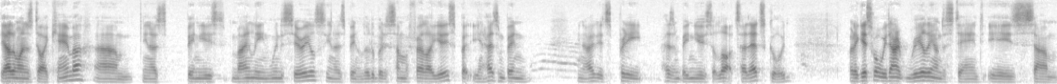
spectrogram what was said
The other one is dicamba. Um, you know, it's been used mainly in winter cereals. You know, there's been a little bit of summer fallow use, but it hasn't been, you know, it's pretty hasn't been used a lot, so that's good. But I guess what we don't really understand is um,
